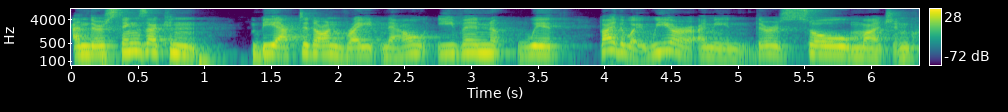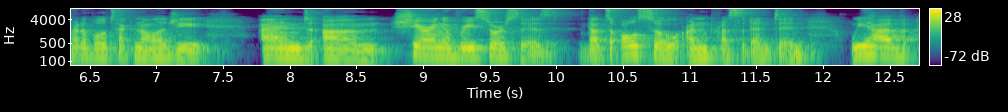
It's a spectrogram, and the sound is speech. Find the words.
And there's things that can be acted on right now even with by the way we are i mean there is so much incredible technology and um, sharing of resources that's also unprecedented. We have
